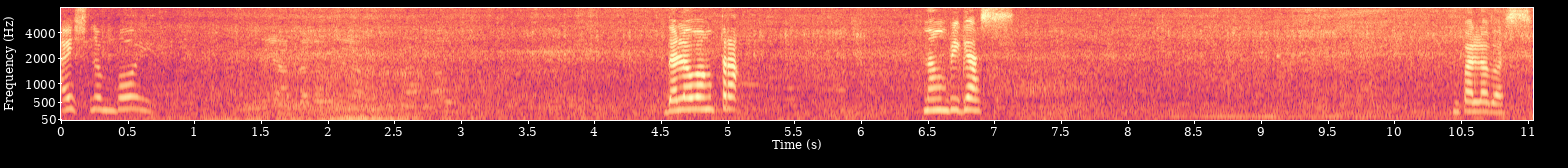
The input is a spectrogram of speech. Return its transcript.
Ay, Slumboy. Dalawang truck ng bigas. Yung palabas.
